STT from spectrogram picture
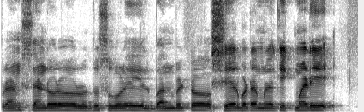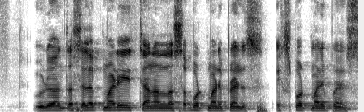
ಫ್ರೆಂಡ್ಸ್ ಎಂಡ್ವರೆಗೂ ರುದಿಸ್ಕೊಳ್ಳಿ ಇಲ್ಲಿ ಬಂದುಬಿಟ್ಟು ಶೇರ್ ಬಟನ್ ಮೇಲೆ ಕ್ಲಿಕ್ ಮಾಡಿ. ವಿಡಿಯೋ ಅಂತ ಸೆಲೆಕ್ಟ್ ಮಾಡಿ ಚಾನಲ್ನ ಸಪೋರ್ಟ್ ಮಾಡಿ ಫ್ರೆಂಡ್ಸ್ ಎಕ್ಸ್ಪೋರ್ಟ್ ಮಾಡಿ ಫ್ರೆಂಡ್ಸ್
